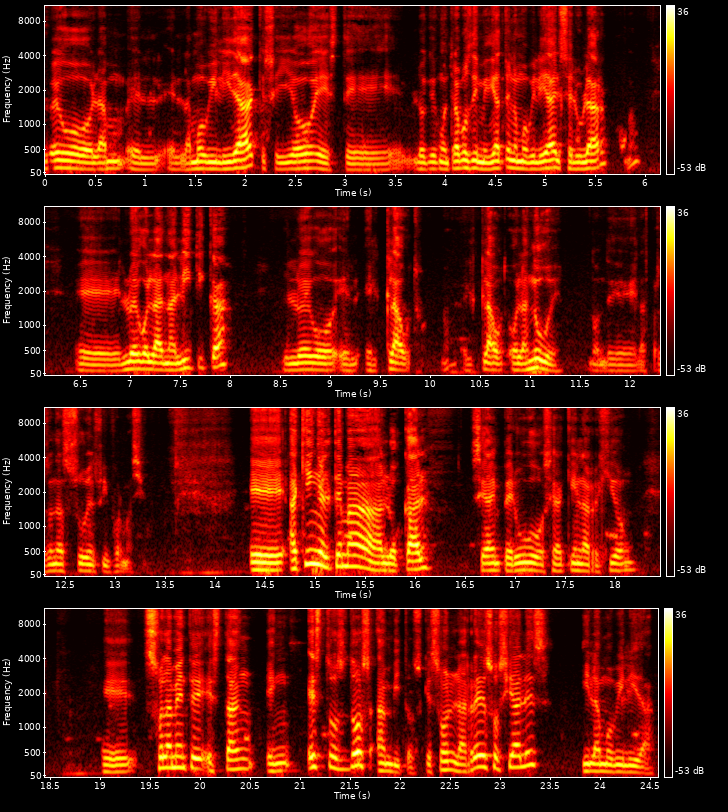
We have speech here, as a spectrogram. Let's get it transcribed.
luego la, movilidad, que sé yo, este, lo que encontramos de inmediato en la movilidad, el celular, eh, luego la analítica, y luego el, cloud, el cloud o la nube, donde las personas suben su información. aquí en el tema local, sea en Perú o sea aquí en la región, solamente están en estos dos ámbitos, que son las redes sociales y la movilidad.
